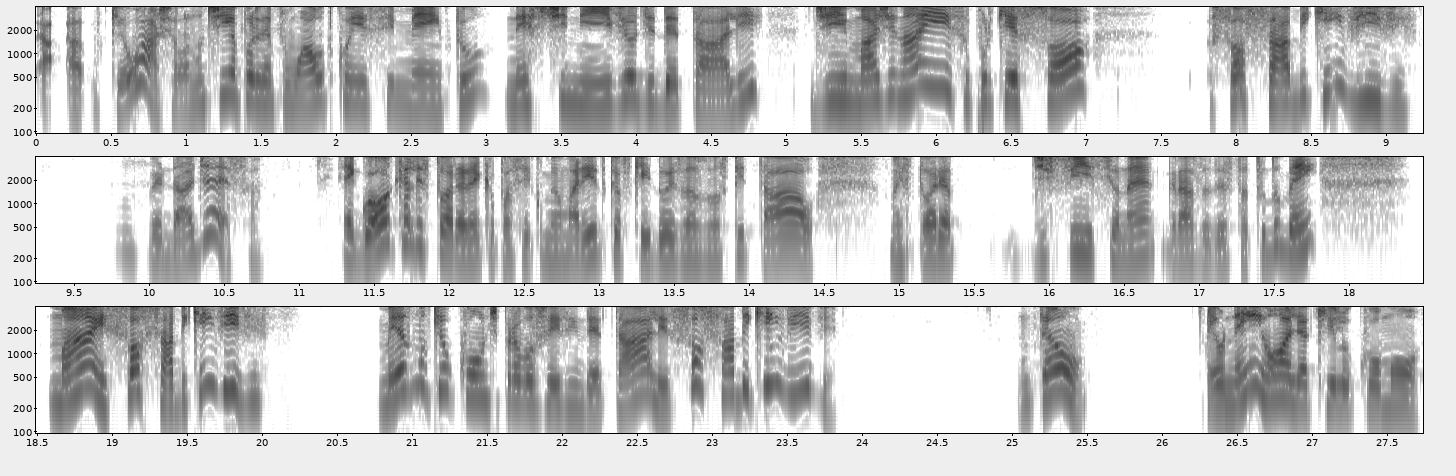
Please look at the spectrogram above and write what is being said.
A- a- o que eu acho, ela não tinha, por exemplo, um autoconhecimento neste nível de detalhe de imaginar isso, porque só só sabe quem vive. Verdade é essa. É igual aquela história, né, que eu passei com meu marido, que eu fiquei dois anos no hospital, uma história difícil, né? Graças a Deus tá tudo bem. Mas só sabe quem vive. Mesmo que eu conte para vocês em detalhes, só sabe quem vive. Então, eu nem olho aquilo como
